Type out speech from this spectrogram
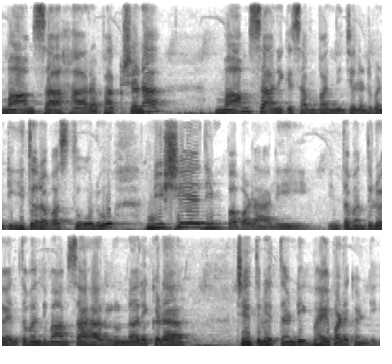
మాంసాహార భక్షణ మాంసానికి సంబంధించినటువంటి ఇతర వస్తువులు నిషేధింపబడాలి. ఇంతమందిలో ఎంతమంది మాంసాహారులు ఉన్నారు ఇక్కడ? చేతులు ఎత్తండి భయపడకండి.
